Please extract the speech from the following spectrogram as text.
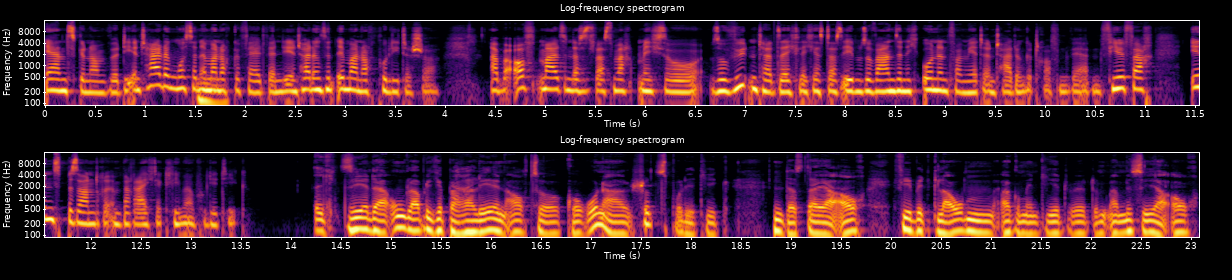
ernst genommen wird. Die Entscheidung muss dann mhm. immer noch gefällt werden. Die Entscheidungen sind immer noch politische. Aber oftmals, und das ist was macht mich so, so wütend tatsächlich, ist, dass eben so wahnsinnig uninformierte Entscheidungen getroffen werden. Vielfach insbesondere im Bereich der Klimapolitik. Ich sehe da unglaubliche Parallelen auch zur Corona-Schutzpolitik, dass da ja auch viel mit Glauben argumentiert wird und man müsse ja auch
